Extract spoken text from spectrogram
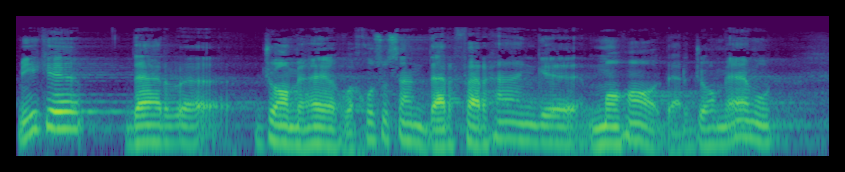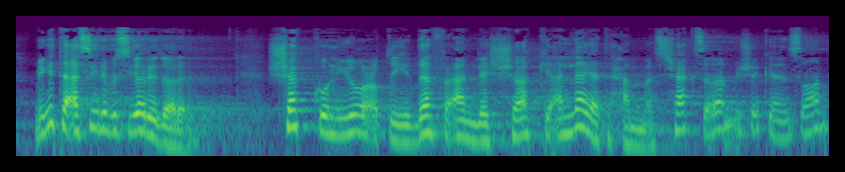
میگه که در جامعه و خصوصا در فرهنگ ماها در جامعهمون میگه تأثیر بسیاری داره. شک یعطی دفعا للشک ان لا یتحمس شک سبب میشه که انسان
